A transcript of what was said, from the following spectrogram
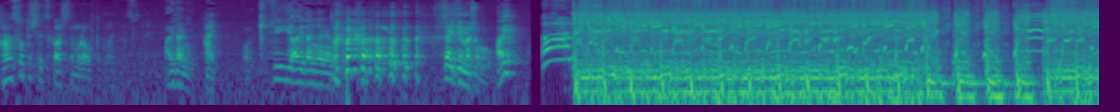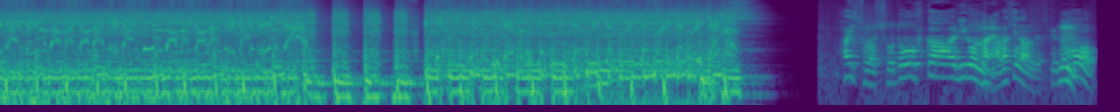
感想として使わせてもらおうと思います、ね、間に。はいきつい間になります、じゃあ行ってみましょう。はい。はいその初動負荷理論の話なんですけども、はい。うん、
